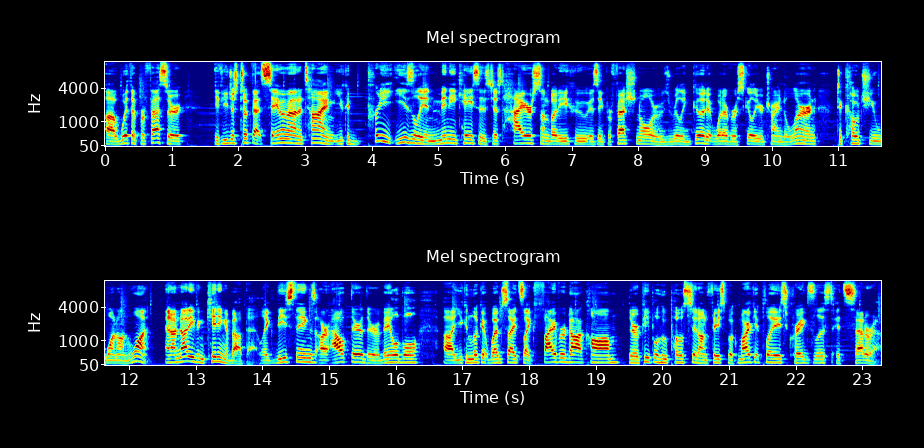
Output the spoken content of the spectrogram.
uh, with a professor, if you just took that same amount of time, you could pretty easily, in many cases, just hire somebody who is a professional or who's really good at whatever skill you're trying to learn to coach you one-on-one. -on -one. And I'm not even kidding about that. Like these things are out there, they're available. Uh, you can look at websites like fiverr.com. There are people who post it on Facebook Marketplace, Craigslist, etc.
